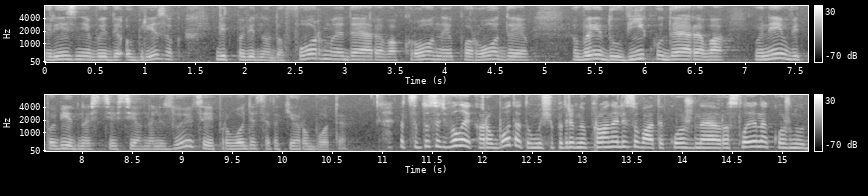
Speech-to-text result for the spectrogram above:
різні види обрізок відповідно до форми дерева, крони, породи, виду, віку дерева. Вони у відповідності всі аналізуються і проводяться такі роботи. Це досить велика робота, тому що потрібно проаналізувати кожне рослине, кожну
